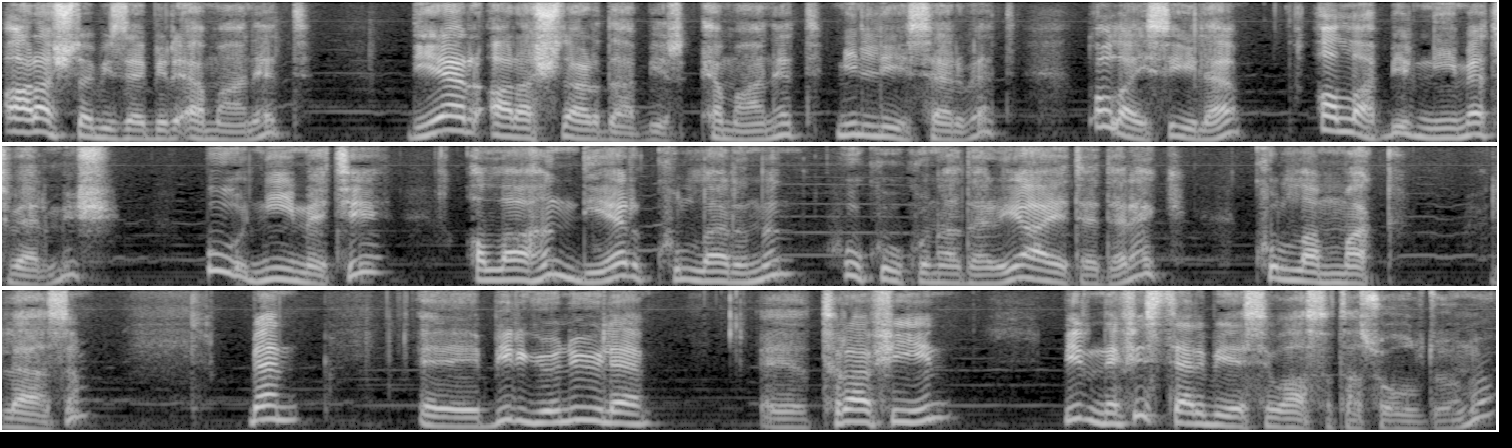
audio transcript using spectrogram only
araç da bize bir emanet. Diğer araçlar da bir emanet, milli servet. Dolayısıyla Allah bir nimet vermiş. Bu nimeti Allah'ın diğer kullarının hukukuna da riayet ederek kullanmak lazım. Ben e, bir yönüyle e, trafiğin bir nefis terbiyesi vasıtası olduğunu,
